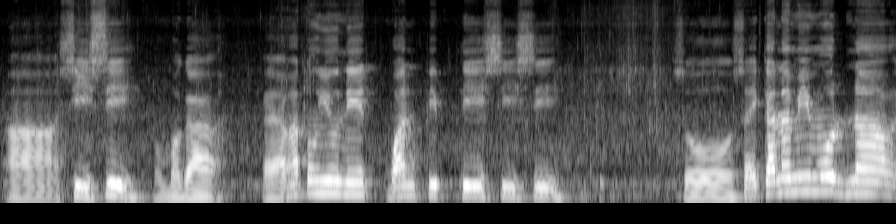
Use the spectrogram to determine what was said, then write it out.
uh, CC. Kumbaga, kaya ang atong unit 150 cc. So, sa economy mode na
